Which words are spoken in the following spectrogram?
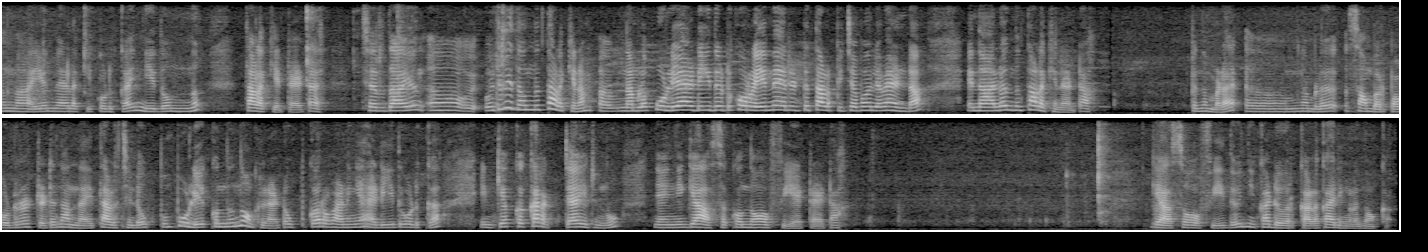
നന്നായി ഒന്ന് ഇളക്കി കൊടുക്കുക ഇനി ഇതൊന്ന് തിളക്കട്ടെ കേട്ടോ. ചെറുതായി ഒരുവിധം ഒന്ന് തിളയ്ക്കണം. നമ്മൾ പുളി ആഡ് ചെയ്തിട്ട് കുറേ നേരം ഇട്ട് തിളപ്പിച്ച പോലെ വേണ്ട. എന്നാലും ഒന്ന് തിളയ്ക്കണം കേട്ടോ. ഇപ്പം നമ്മുടെ നമ്മൾ സാമ്പാർ പൗഡർ ഇട്ടിട്ട് നന്നായി തിളച്ചിട്ടുണ്ട്. ഉപ്പും പുളിയൊക്കെ ഒന്ന് നോക്കണം കേട്ടോ. ഉപ്പ് കുറവാണെങ്കിൽ ആഡ് ചെയ്ത് കൊടുക്കുക. എനിക്കൊക്കെ കറക്റ്റായിരുന്നു ഞാൻ ഇനി ഗ്യാസൊക്കെ ഒന്ന് ഓഫ് ചെയ്യട്ടെ കേട്ടോ. ഗ്യാസ് ഓഫ് ചെയ്ത് ഇനി കടുവർക്കാനുള്ള കാര്യങ്ങൾ നോക്കാം.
